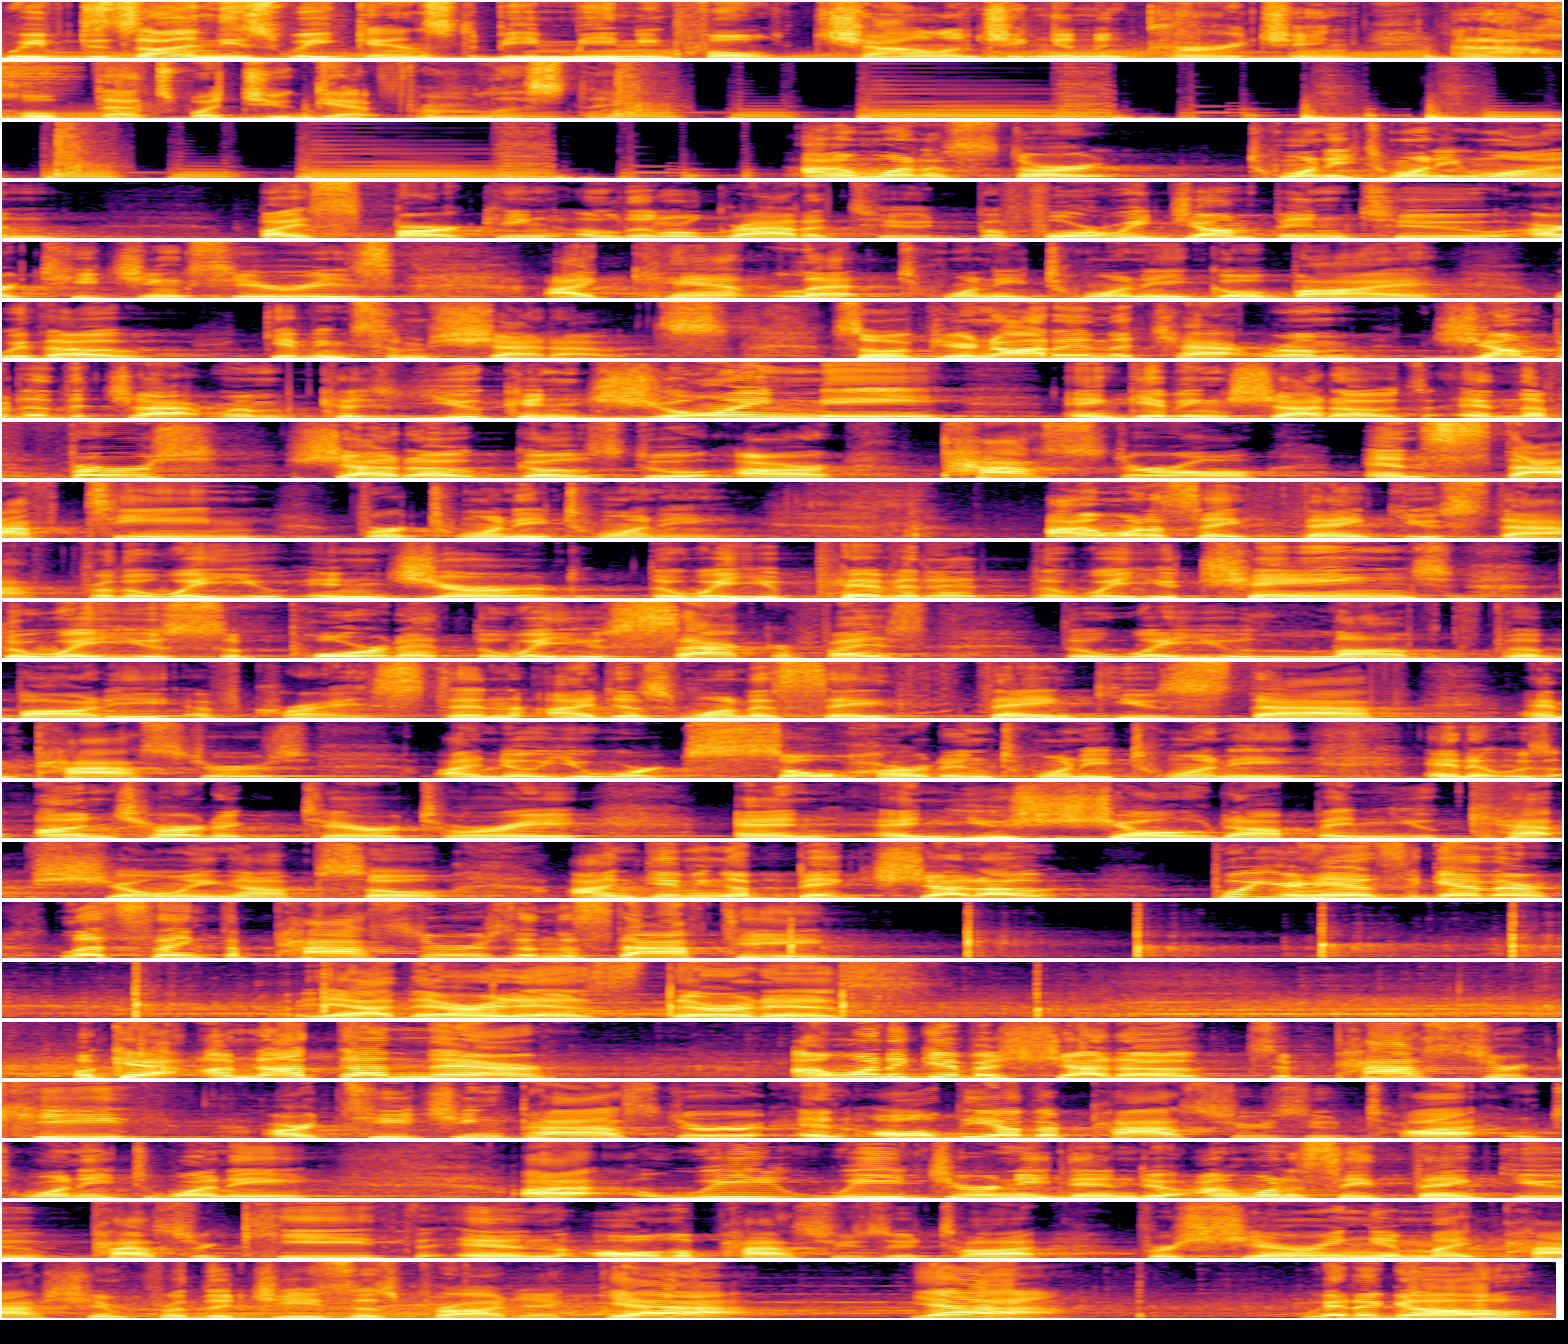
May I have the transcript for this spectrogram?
We've designed these weekends to be meaningful, challenging, and encouraging, and I hope that's what you get from listening. I want to start 2021 by sparking a little gratitude. Before we jump into our teaching series, I can't let 2020 go by without giving some shout outs. So if you're not in the chat room, jump into the chat room because you can join me in giving shout outs. And the first shout out goes to our pastoral and staff team for 2020. I want to say thank you, staff, for the way you endured, the way you pivoted, the way you changed, the way you supported, the way you sacrificed, the way you loved the body of Christ. And I just want to say thank you, staff and pastors. I know you worked so hard in 2020, and it was uncharted territory, and, and you showed up and you kept showing up. So I'm giving a big shout out. Put your hands together. Let's thank the pastors and the staff team. Yeah, there it is. There it is. Okay, I'm not done there. I want to give a shout out to Pastor Keith, our teaching pastor, and all the other pastors who taught in 2020. Uh, we, we journeyed into, I want to say thank you, Pastor Keith, and all the pastors who taught for sharing in my passion for the Jesus Project. Yeah, yeah, way to go.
